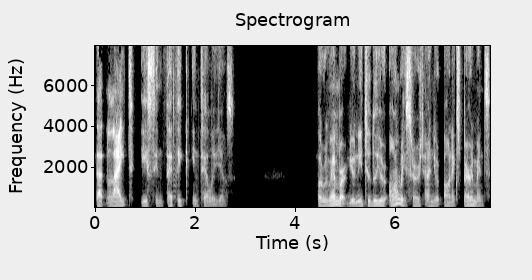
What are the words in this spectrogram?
that light is synthetic intelligence. But remember, you need to do your own research and your own experiments.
